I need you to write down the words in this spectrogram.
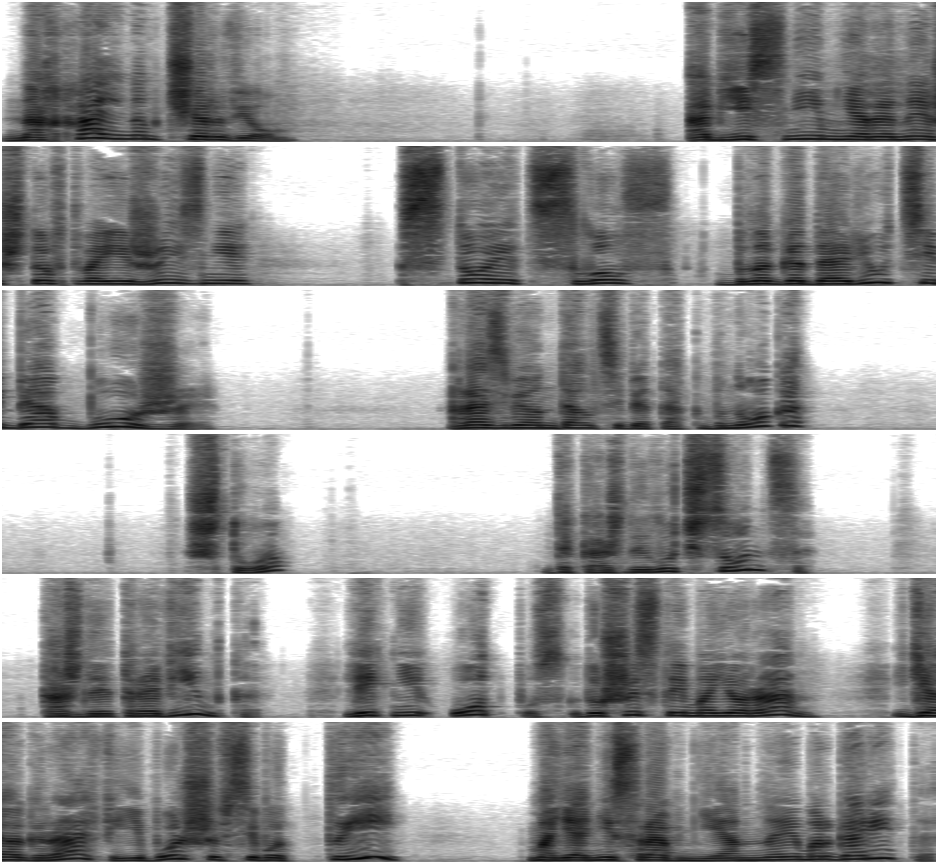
нахальным червем. Объясни мне, Рене, что в твоей жизни стоит слов «благодарю тебя, Боже». Разве он дал тебе так много? Что? Да каждый луч солнца, каждая травинка — летний отпуск, душистый майоран, география и больше всего ты, моя несравненная Маргарита.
